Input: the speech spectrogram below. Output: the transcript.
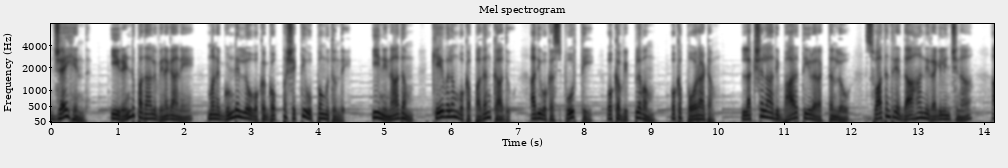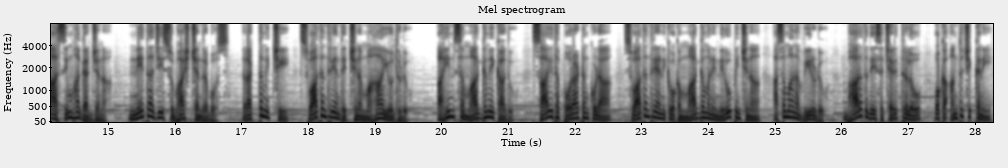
జై హింద్. ఈ రెండు పదాలు వినగానే మన గుండెల్లో ఒక గొప్ప శక్తి ఉప్పొంగుతుంది. ఈ నినాదం కేవలం ఒక పదం కాదు అది ఒక స్ఫూర్తి ఒక విప్లవం ఒక పోరాటం. లక్షలాది భారతీయుల రక్తంలో స్వాతంత్ర్య దాహాన్ని రగిలించిన ఆ సింహగర్జన నేతాజీ సుభాష్ చంద్రబోస్ రక్తమిచ్చి స్వాతంత్ర్యం తెచ్చిన మహాయోధుడు. అహింస మార్గమే కాదు సాయుధ పోరాటం కూడా స్వాతంత్ర్యానికి ఒక మార్గమని నిరూపించిన అసమాన వీరుడు భారతదేశ చరిత్రలో ఒక అంతుచిక్కని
